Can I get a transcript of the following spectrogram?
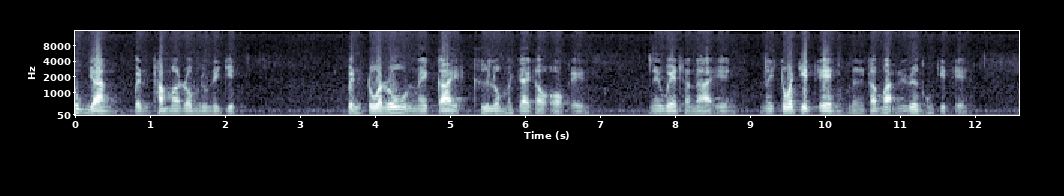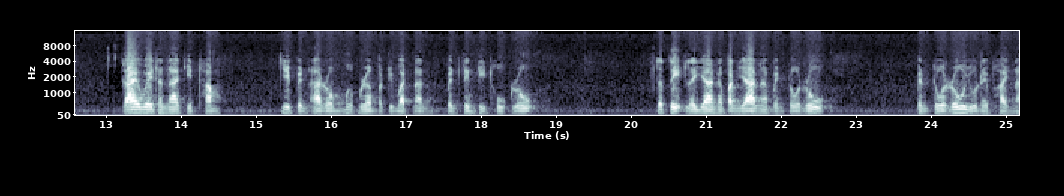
ทุกอย่างเป็นธรรมารมณ์อยู่ในจิต เป็นตัวรู้ในกายคือลมหายใจเข้าออกเอง ในเวทนาเอง ในตัวจิตเองในธรรมะในเรื่องของจิตเองกายเวทนาจิตธรรมที่เป็นอารมณ์เมื่อเริ่มปฏิบัตินั้น เป็นสิ่งที่ถูกรู้สติและญาณปัญญานะเป็นตัวรู้ เป็นตัวรู้อยู่ในภายใน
